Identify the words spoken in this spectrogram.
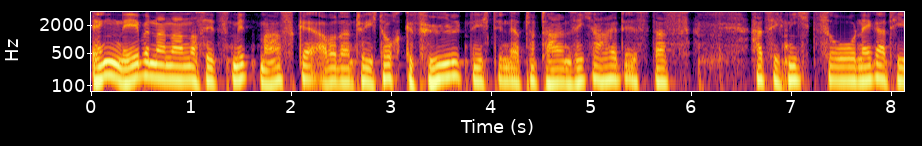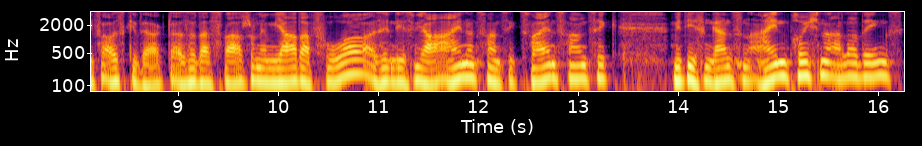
eng nebeneinander sitzt mit Maske, aber natürlich doch gefühlt nicht in der totalen Sicherheit ist, das hat sich nicht so negativ ausgewirkt. Also das war schon im Jahr davor, also in diesem Jahr 21, 22, mit diesen ganzen Einbrüchen allerdings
